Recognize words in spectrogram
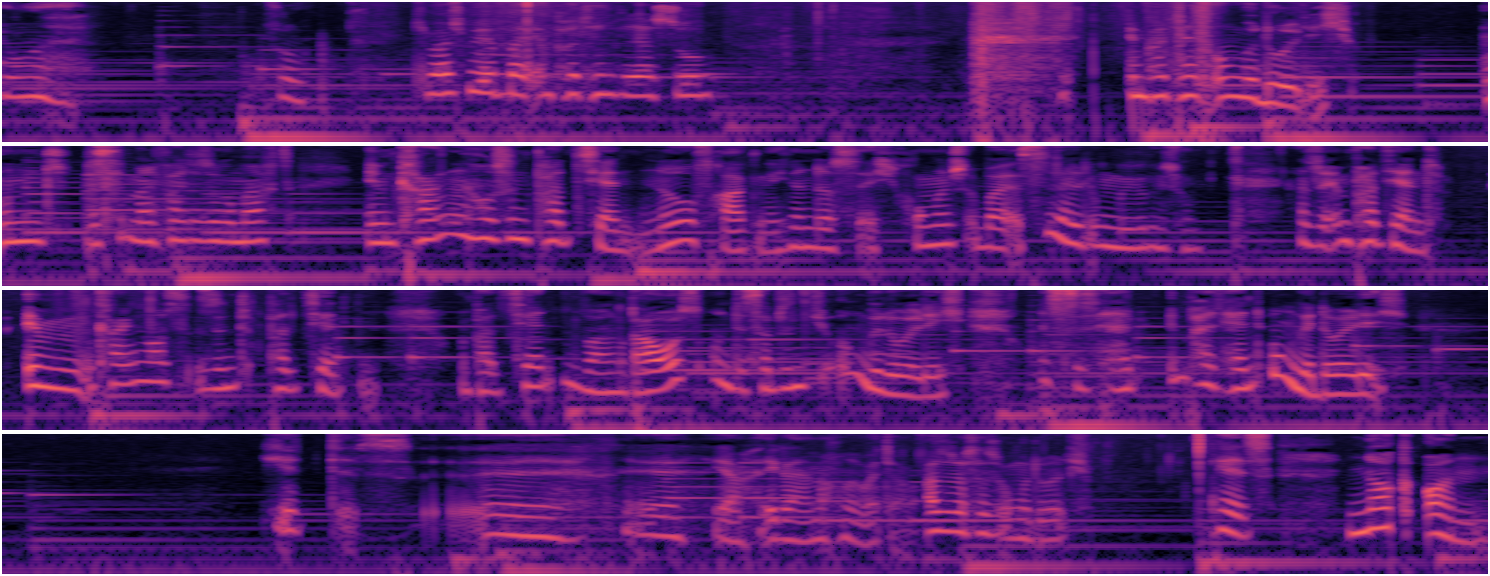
Junge. So, zum Beispiel bei Impatent wäre das so, Impatent ungeduldig. Und das hat mein Vater so gemacht. Im Krankenhaus sind Patienten. Ne? Frag nicht, ne? Das ist echt komisch, aber es ist halt irgendwie so. Also im Patient. Im Krankenhaus sind Patienten. Und Patienten wollen raus und deshalb sind sie ungeduldig. Und es ist halt im Patent ungeduldig. Hier, das, äh, äh, ja, egal, machen wir weiter. Also das ist ungeduldig. Jetzt, knock on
